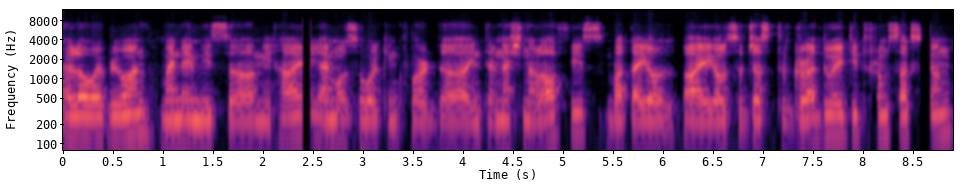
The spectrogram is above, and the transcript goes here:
hello everyone. My name is uh, Mihai. I'm also working for the international office, but I, I also just graduated from Saxion.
